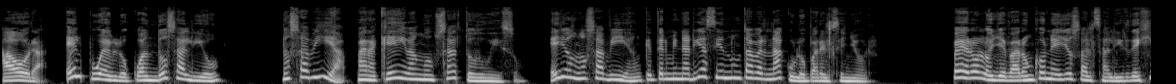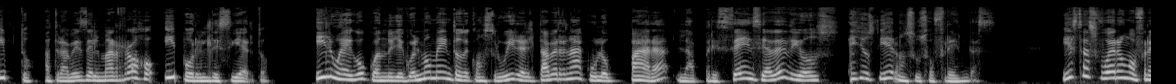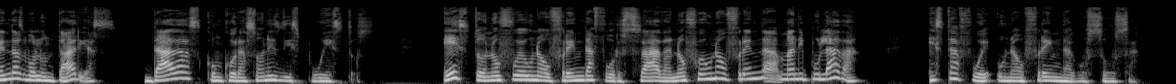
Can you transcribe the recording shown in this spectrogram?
Ahora, el pueblo cuando salió no sabía para qué iban a usar todo eso. Ellos no sabían que terminaría siendo un tabernáculo para el Señor. Pero lo llevaron con ellos al salir de Egipto, a través del Mar Rojo y por el desierto. Y luego, cuando llegó el momento de construir el tabernáculo para la presencia de Dios, ellos dieron sus ofrendas. Y estas fueron ofrendas voluntarias, dadas con corazones dispuestos. Esto no fue una ofrenda forzada, no fue una ofrenda manipulada. Esta fue una ofrenda gozosa.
